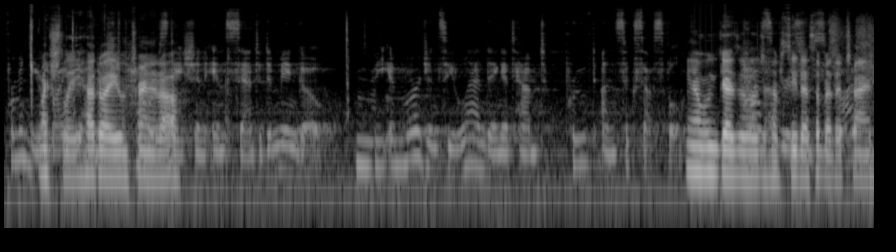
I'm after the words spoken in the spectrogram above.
from a nearby Actually, how do I even turn it off? In Santo Domingo. The emergency landing attempt proved unsuccessful. Yeah, we guys will just have to see that some other time.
